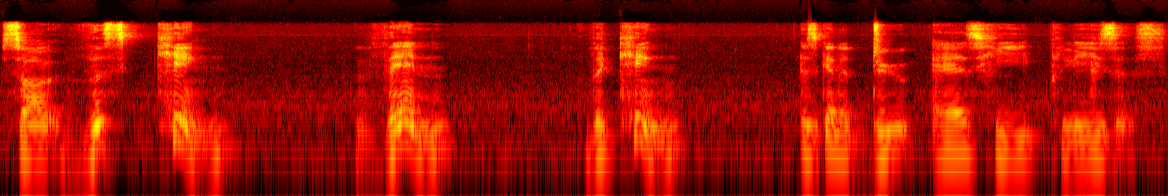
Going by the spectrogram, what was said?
So, this king, then the king is going to do as he pleases.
